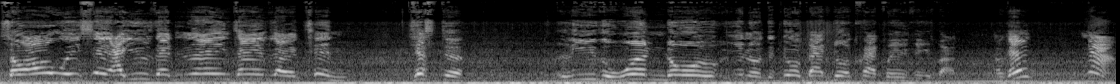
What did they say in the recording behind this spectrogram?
So I always say I use that nine times out of ten just to leave the one door, you know, the door, back door crack for anything is possible. Okay? Now,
